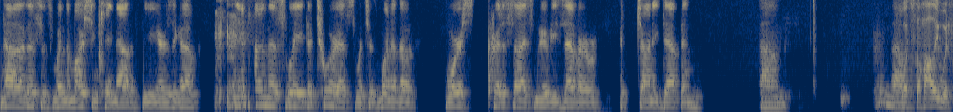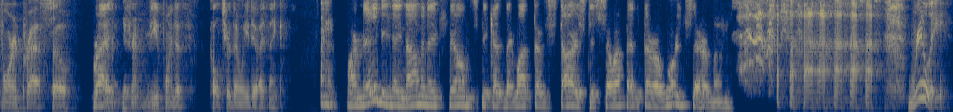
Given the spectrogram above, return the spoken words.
No, this is when The Martian came out a few years ago. Infamously, The Tourist, which is one of the worst criticized movies ever, with Johnny Depp and um, uh, What's the Hollywood Foreign Press? So they have right. a different viewpoint of culture than we do, I think. Or maybe they nominate films because they want those stars to show up at their award ceremony. really?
